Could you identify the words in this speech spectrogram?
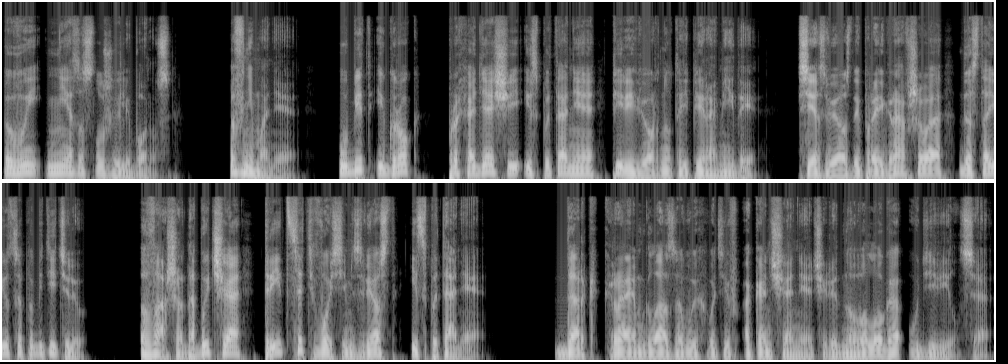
Вы не заслужили бонус. Внимание! Убит игрок, проходящий испытание перевернутой пирамиды. Все звезды проигравшего достаются победителю. Ваша добыча — 38 звезд испытания. Дарк, краем глаза выхватив окончание очередного лога, удивился.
